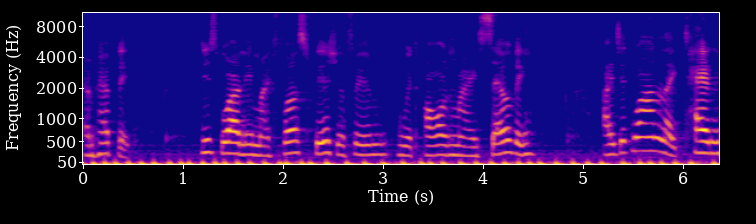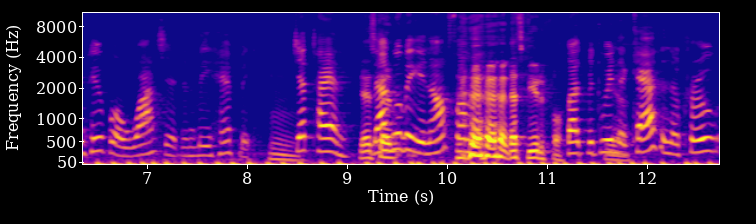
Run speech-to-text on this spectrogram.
I'm happy. This one is my first feature film with all my saving. I just want like 10 people watch it and be happy. Hmm. Just 10. That's that would be enough for me. That's beautiful. but between Yeah. the cast and the crew,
